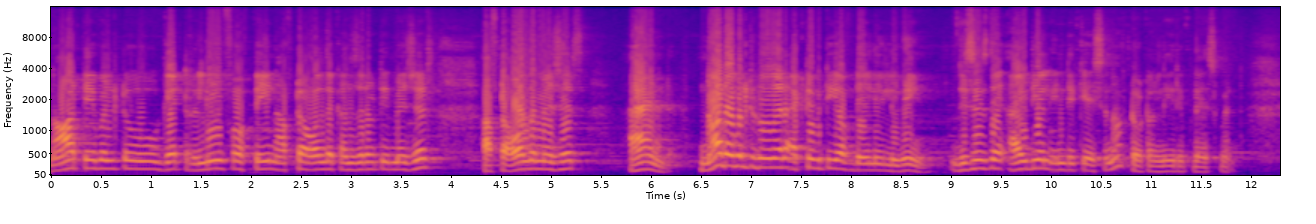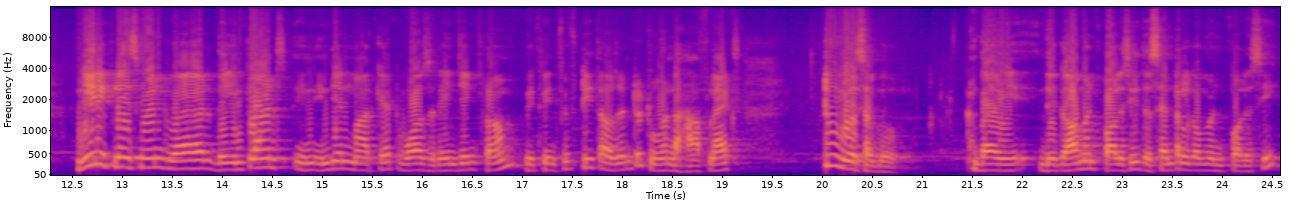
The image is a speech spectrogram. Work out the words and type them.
not able to get relief of pain after all the conservative measures after all the measures and not able to do their activity of daily living. This is the ideal indication of total knee replacement. Knee replacement where the implants in Indian market was ranging from between 50,000 to 2.5 lakhs two years ago by the government policy, the central government policy,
